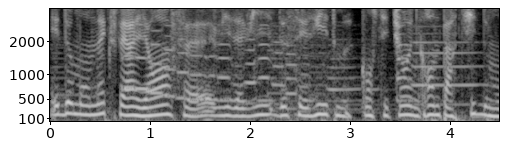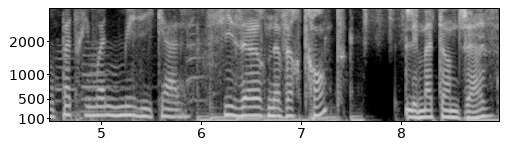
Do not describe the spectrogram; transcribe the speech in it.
et de mon expérience vis-à-vis de ces rythmes constituant une grande partie de mon patrimoine musical. 6h, 9h30, les matins de jazz.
